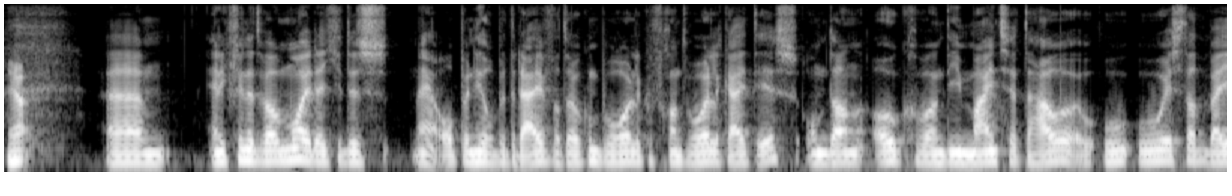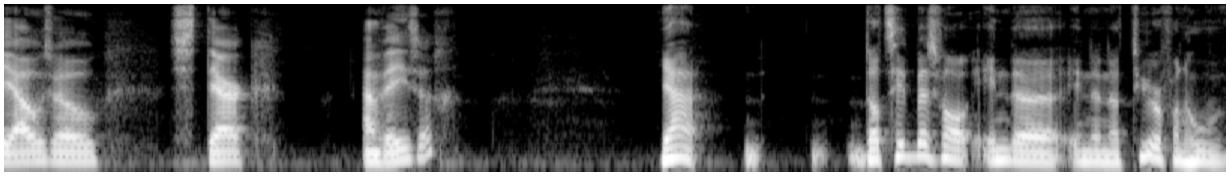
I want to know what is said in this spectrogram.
Ja. Um, en ik vind het wel mooi dat je dus nou ja, op een heel bedrijf, wat ook een behoorlijke verantwoordelijkheid is, om dan ook gewoon die mindset te houden. Hoe, hoe is dat bij jou zo sterk aanwezig? Ja, dat zit best wel in de, in de natuur van hoe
